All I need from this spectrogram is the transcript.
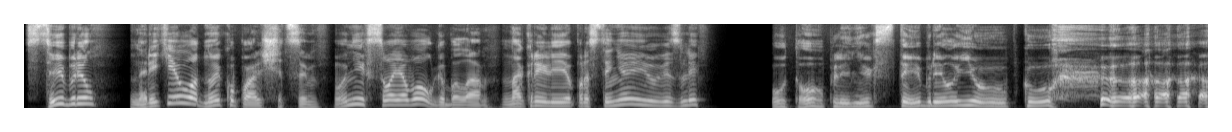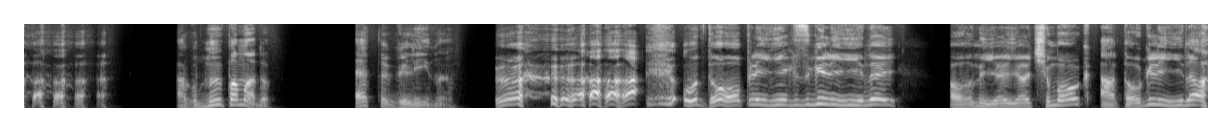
«Стибрил. На реке у одной купальщицы. У них своя «Волга» была. Накрыли ее простыней и увезли». «Утопленник стыбрил юбку!» «А губную помаду?» «Это глина». «Утопленник с глиной!» «Он я-я чмок, а то глина!»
